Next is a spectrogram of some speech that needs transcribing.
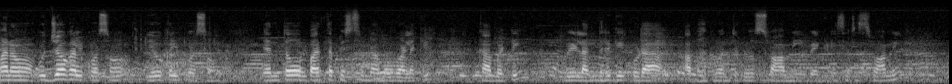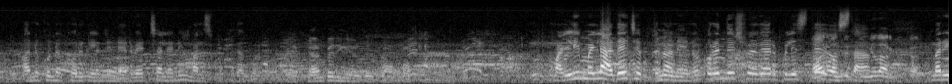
మనం ఉద్యోగాల కోసం యువకుల కోసం ఎంతో పరితపిస్తున్నాము వాళ్ళకి. కాబట్టి వీళ్ళందరికీ కూడా ఆ భగవంతుడు స్వామి వెంకటేశ్వర స్వామి అనుకున్న కోరికలన్నీ నెరవేర్చాలని మనస్ఫూర్తిగా మళ్ళీ మళ్ళీ అదే చెప్తున్నా నేను. పురంధేశ్వరి గారు పిలిస్తే వస్తా. మరి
